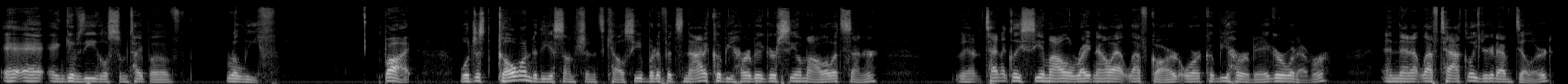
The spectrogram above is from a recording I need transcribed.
and, and gives the Eagles some type of relief, but We'll just go under the assumption it's Kelce. but if it's not, it could be Herbig or Seumalo at center. Technically, Seumalo right now at left guard, or it could be Herbig or whatever. And then at left tackle, you're going to have Dillard.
